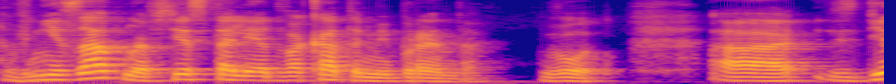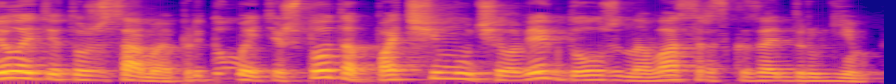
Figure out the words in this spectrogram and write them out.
Внезапно все стали адвокатами бренда. Вот. А, сделайте то же самое, придумайте что-то, почему человек должен о вас рассказать другим.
